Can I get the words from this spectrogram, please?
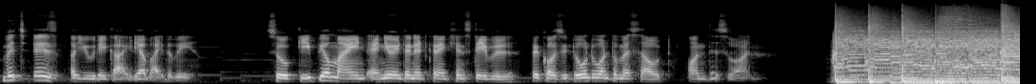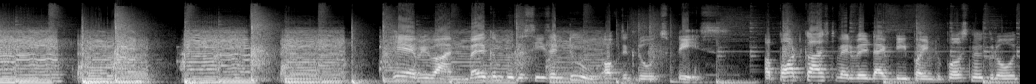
which is a Eureka idea, by the way. So keep your mind and your internet connection stable because you don't want to miss out on this one. Hey everyone, welcome to the season 2 of The Growth Space, a podcast where we'll dive deeper into personal growth,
